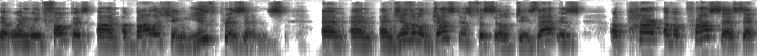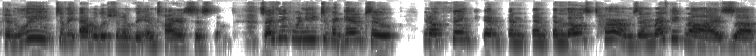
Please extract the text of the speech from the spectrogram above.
that when we focus on abolishing youth prisons and, and, and juvenile justice facilities, that is a part of a process that can lead to the abolition of the entire system. So I think we need to begin to you know, think in, in, in, in those terms and recognize uh,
